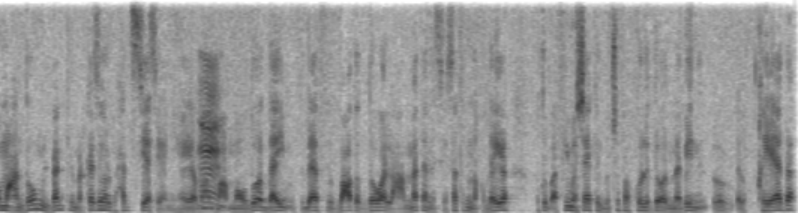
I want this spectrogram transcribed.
هم عندهم البنك المركزي هو اللي بيحدد السياسة يعني هي مم. موضوع دايما ده في بعض الدول عامة السياسات النقدية بتبقى في مشاكل بنشوفها في كل الدول ما بين القيادة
